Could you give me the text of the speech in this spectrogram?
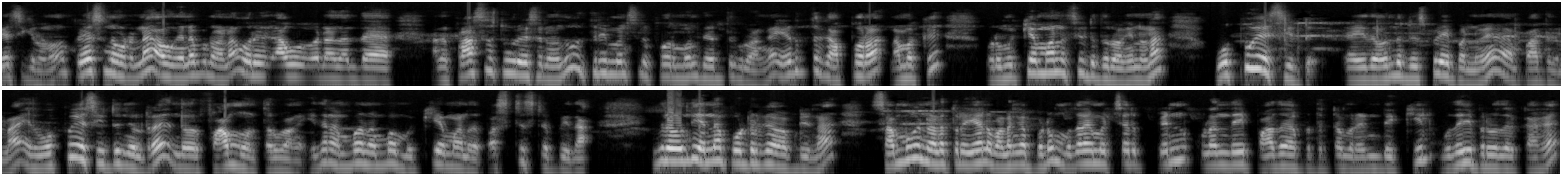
பேசிக்கிறணும். பேசின உடனே அவங்க என்ன பண்ணுவாங்கன்னா ஒரு அவங்க அந்த அந்த ப்ராசஸ் டூரேஷன் வந்து ஒரு த்ரீ மந்த்ஸ்ல ஃபோர் மந்த் எடுத்துக்குவாங்க எடுத்துக்கு அப்புறம் நமக்கு ஒரு முக்கியமான சீட்டு தருவாங்க. என்னன்னா ஒப்புகை சீட்டு இதை வந்து டிஸ்பிளே பண்ணுவேன் பார்த்துக்கலாம். இது ஒப்புகை சீட்டுன்னு சொல்கிற இந்த ஒரு ஃபார்ம் ஒன்று தருவாங்க. இது ரொம்ப ரொம்ப முக்கியமானது. ஃபஸ்ட்டு ஸ்டெப் இதான். இதில் வந்து என்ன போட்டிருக்கேன் அப்படின்னா சமூக நலத்துறையால் வழங்கப்படும் முதலமைச்சர் பெண் குழந்தை பாதுகாப்பு திட்டம் ரெண்டு கீழ் உதவி பெறுவதற்காக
